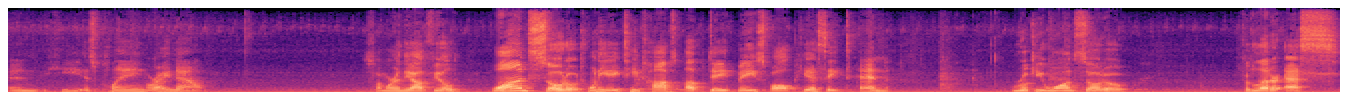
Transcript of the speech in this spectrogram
And he is playing right now. Somewhere in the outfield. Juan Soto, 2018 Topps Update Baseball, PSA 10. Rookie Juan Soto for the letter S.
